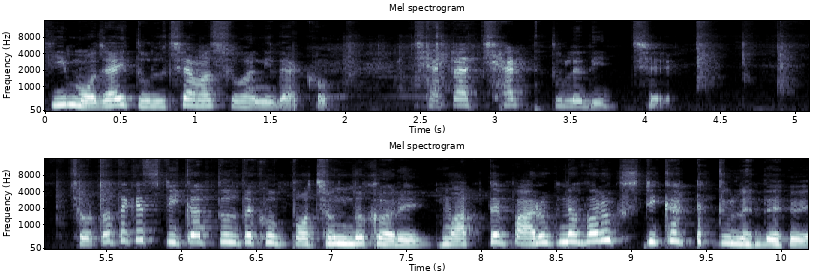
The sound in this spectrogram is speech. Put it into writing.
কি মজাই তুলছে আমার সুহানি দেখো। ছ্যাটা ছ্যাট তুলে দিচ্ছে। ছোট থেকে স্টিকার তুলতে খুব পছন্দ করে। মারতে পারুক না পারুক স্টিকারটা তুলে দেবে।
